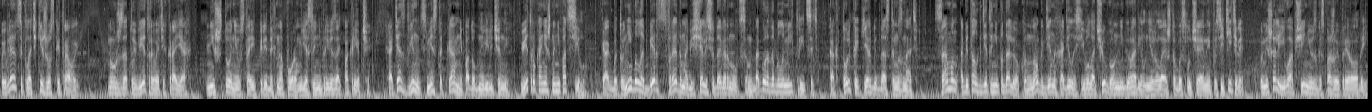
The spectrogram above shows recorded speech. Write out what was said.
появляются клочки жесткой травы. Но уж зато ветры в этих краях Ничто не устоит перед их напором, если не привязать покрепче. Хотя сдвинуть с места камни подобной величины ветру, конечно, не под силу. Как бы то ни было, Берт с Фредом обещали сюда вернуться. До города было миль 30, как только Керби даст им знать. Сам он обитал где-то неподалеку, но где находилась его лачуга, он не говорил, не желая, чтобы случайные посетители помешали его общению с госпожой природой.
